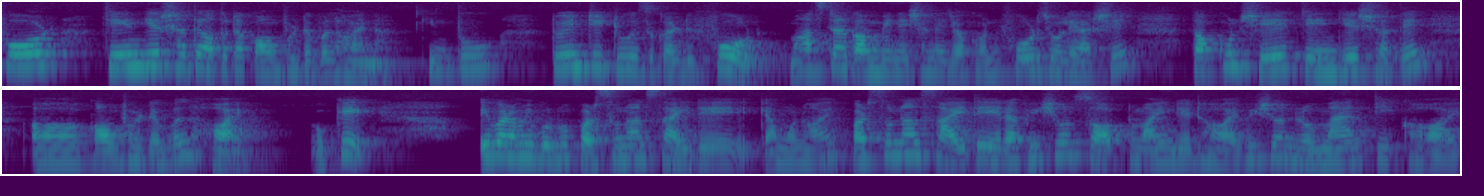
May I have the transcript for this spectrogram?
ফোর চেঞ্জের সাথে অতটা কমফোর্টেবল হয় না। কিন্তু twenty two is equal to four master কম্বিনেশানে যখন ফোর চলে আসে, তখন সে চেঞ্জের সাথে কমফোর্টেবল হয় ওকে এবার আমি বলব পার্সোনাল সাইডে কেমন হয়? পার্সোনাল সাইডে এরা ভীষণ সফট মাইন্ডেড হয়, ভীষণ রোম্যান্টিক হয়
